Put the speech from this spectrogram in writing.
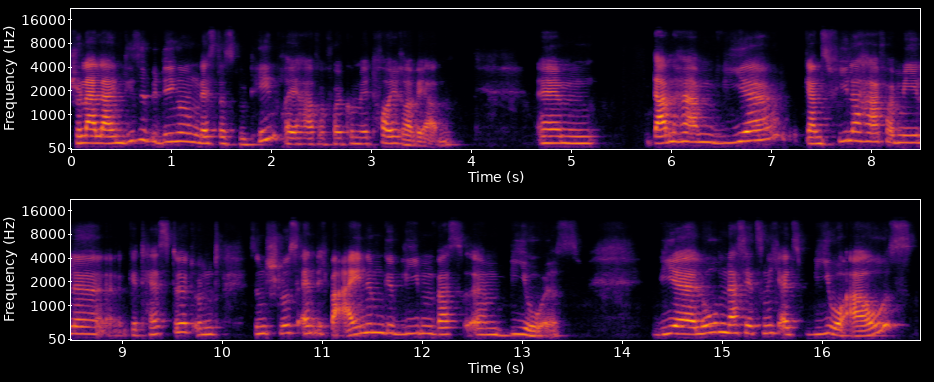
Schon allein diese Bedingungen lässt das glutenfreie Hafervollkornmehl teurer werden. Ähm, dann haben wir ganz viele Hafermehle getestet und sind schlussendlich bei einem geblieben, was ähm, Bio ist. Wir loben das jetzt nicht als Bio aus.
